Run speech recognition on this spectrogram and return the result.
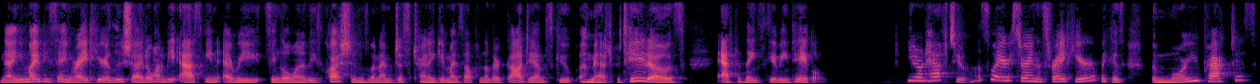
Now, you might be saying right here, Lucia, I don't want to be asking every single one of these questions when I'm just trying to give myself another goddamn scoop of mashed potatoes at the Thanksgiving table. You don't have to. That's why you're starting this right here because the more you practice,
